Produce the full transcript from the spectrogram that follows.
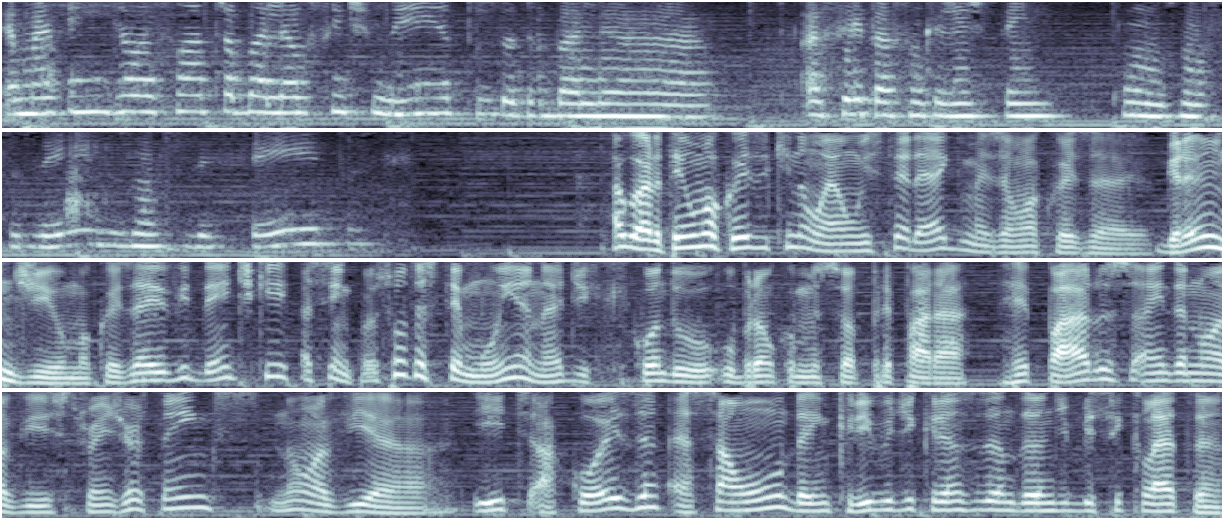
É mais em relação a trabalhar os sentimentos, a trabalhar a aceitação que a gente tem com os nossos erros, os nossos defeitos Agora, tem uma coisa que não é um easter egg, mas é uma coisa grande, uma coisa evidente que, assim, eu sou testemunha, né, de que quando o Brown começou a preparar reparos, ainda não havia Stranger Things, não havia It, a coisa, essa onda incrível de crianças andando de bicicleta,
